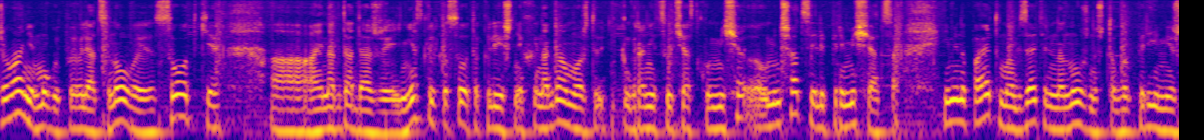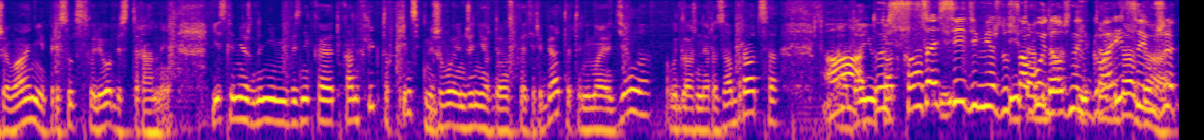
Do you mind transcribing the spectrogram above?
межевания могут появляться новые сотки, а а иногда даже и несколько соток лишних. Иногда может граница участка уменьшаться или перемещаться. Именно поэтому обязательно нужно, чтобы при межевании присутствовали обе стороны. Если между ними возникает конфликт, то, в принципе, межевой инженер должен сказать, ребята, это не мое дело, вы должны разобраться. А, дают то есть отказ, и- соседи между и собой тогда- должны и договориться тогда и да. уже...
